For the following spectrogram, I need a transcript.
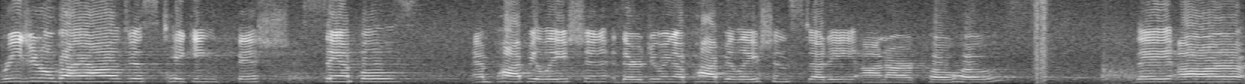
regional biologists taking fish samples and population, they're doing a population study on our cohos. They are,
